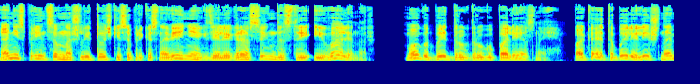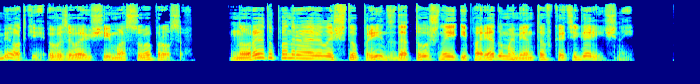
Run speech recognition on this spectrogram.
Они с принцем нашли точки соприкосновения, где Леграсс Индустри и Валенор могут быть друг другу полезны. Пока это были лишь наметки, вызывающие массу вопросов. Но Реду понравилось, что принц дотошный и по ряду моментов категоричный.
